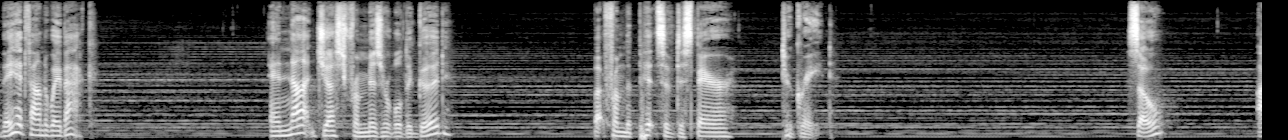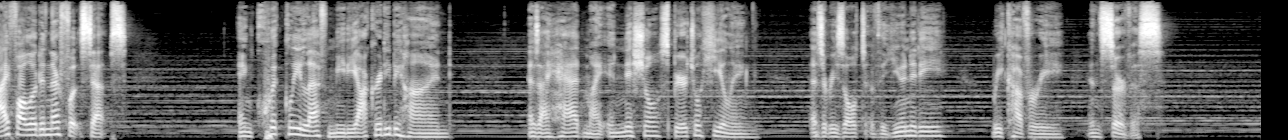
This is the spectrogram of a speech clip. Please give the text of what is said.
they had found a way back. And not just from miserable to good, but from the pits of despair to great. So, I followed in their footsteps and quickly left mediocrity behind as I had my initial spiritual healing as a result of the unity, recovery, and service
